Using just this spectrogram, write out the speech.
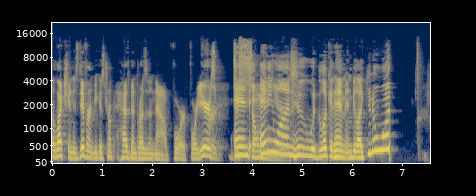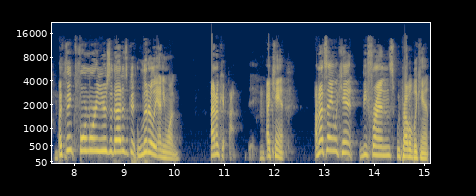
election is different because Trump has been president now for four years. for and so anyone years. who would look at him and be like, you know what? I think four more years of that is good. Literally anyone. I don't care. I, I can't. I'm not saying we can't be friends. We probably can't.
